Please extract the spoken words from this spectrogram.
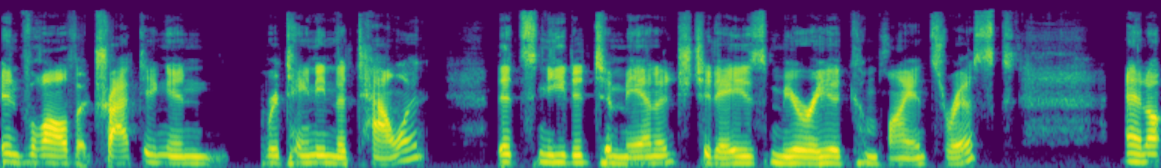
involve attracting and retaining the talent that's needed to manage today's myriad compliance risks. And uh,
